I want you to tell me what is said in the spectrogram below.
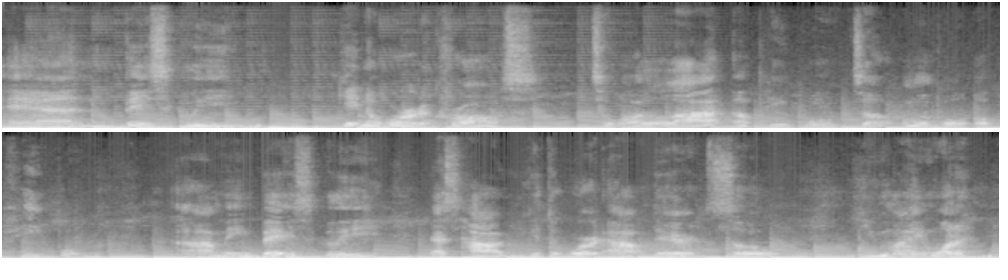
and basically getting the word across to a lot of people, to a number of people. I mean, basically, that's how you get the word out there. So you might want to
